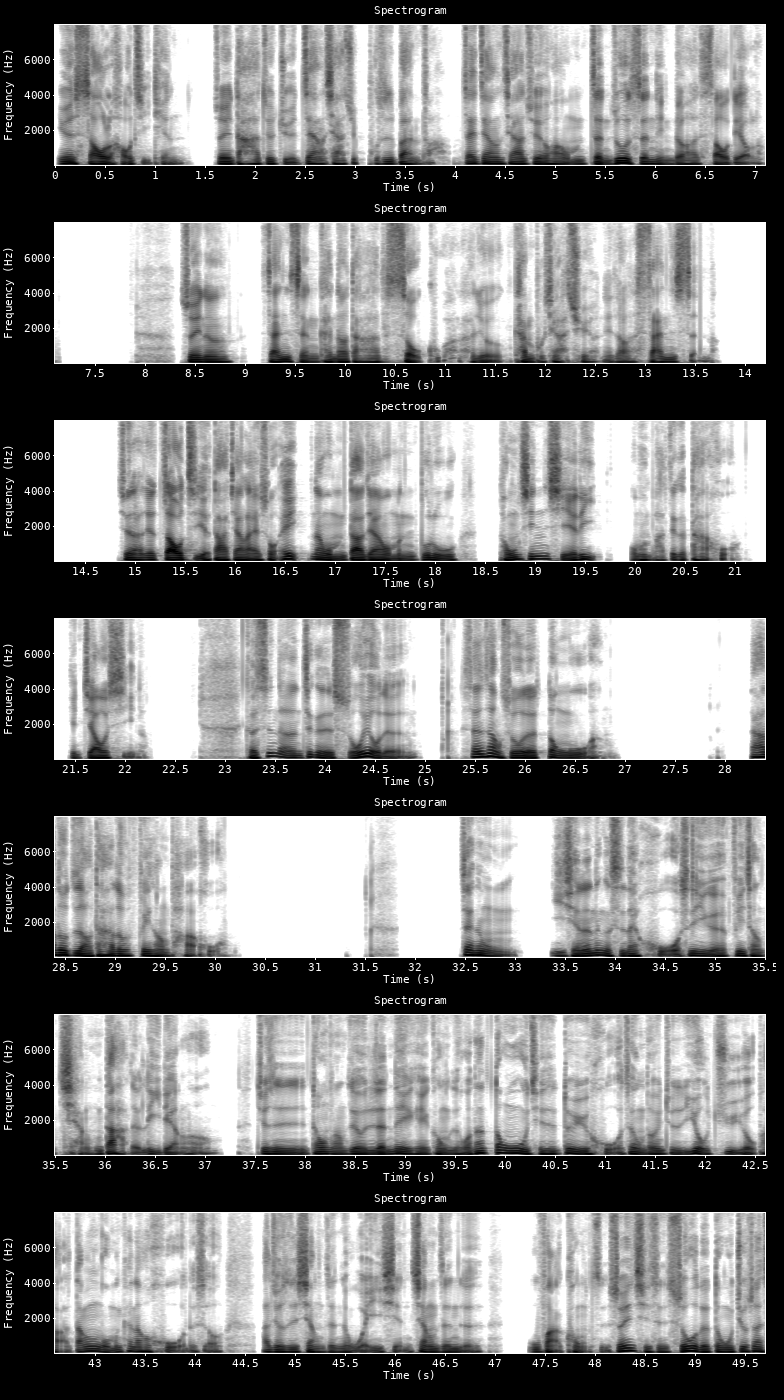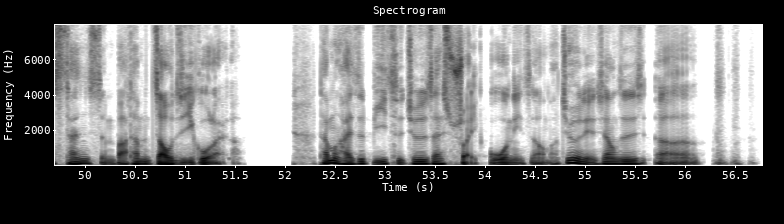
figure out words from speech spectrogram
因为烧了好几天，所以大家就觉得这样下去不是办法。再这样下去的话，我们整座森林都要烧掉了。所以呢，山神看到大家的受苦啊，他就看不下去了。你知道山神嘛？所以他就召集了大家来说：“哎，那我们大家，我们不如同心协力，我们把这个大火给浇熄了。”可是呢，这个所有的山上所有的动物啊，大家都知道，大家都非常怕火。在那种以前的那个时代，火是一个非常强大的力量哦。就是通常只有人类可以控制火，那动物其实对于火这种东西就是又惧又怕。当我们看到火的时候，它就是象征着危险，象征着无法控制。所以其实所有的动物，就算山神把他们召集过来了，他们还是彼此就是在甩锅，你知道吗？就有点像是呃，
